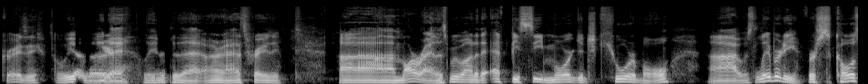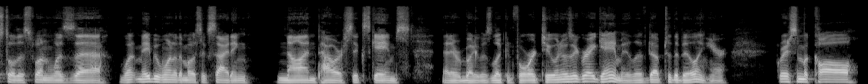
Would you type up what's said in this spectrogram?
Crazy. We are the leave it to that. All right, that's crazy. Um, all right, let's move on to the FBC Mortgage Cure Bowl. Uh, it was Liberty versus Coastal. This one was uh, one, maybe one of the most exciting non-Power Six games that everybody was looking forward to, and it was a great game. It lived up to the billing here. Grayson McCall,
